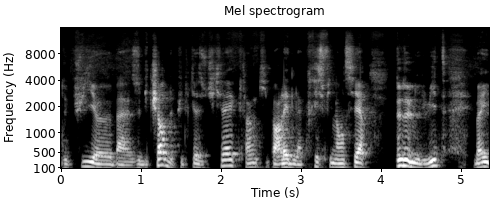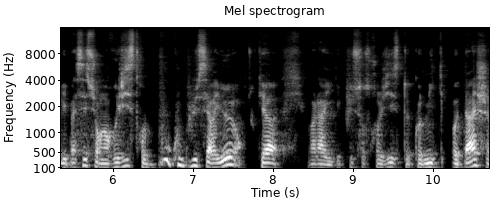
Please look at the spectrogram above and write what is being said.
depuis euh, bah, The Big Short, depuis le cas du siècle, hein, qui parlait de la crise financière de 2008, bah, il est passé sur un registre beaucoup plus sérieux. En tout cas, voilà, il est plus sur ce registre comique potache,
